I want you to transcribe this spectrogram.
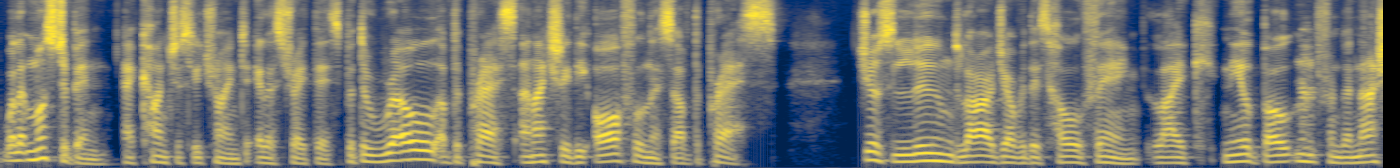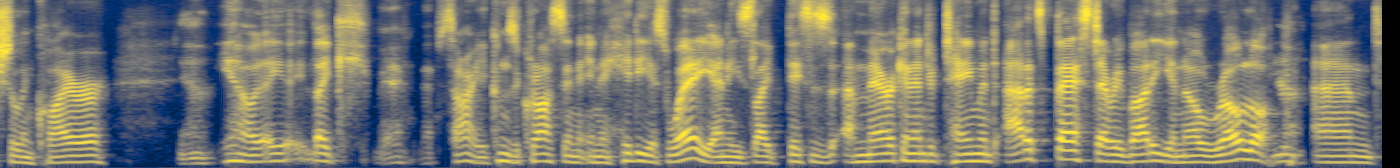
well, it must have been uh, consciously trying to illustrate this, but the role of the press and actually the awfulness of the press just loomed large over this whole thing. Like Neil Boulton from the National Enquirer. Yeah. You know, eh, like, eh, I'm sorry, he comes across in, in a hideous way. And he's like, this is American entertainment at its best, everybody, you know, roll up. Yeah. And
